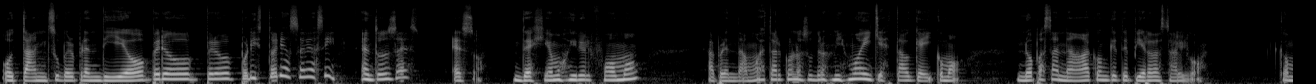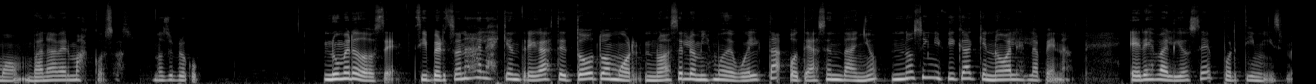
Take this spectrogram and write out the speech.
o tan super prendido, pero, pero por historia se ve así. Entonces, eso, dejemos ir el FOMO, aprendamos a estar con nosotros mismos y que está ok, como no pasa nada con que te pierdas algo, como van a haber más cosas, no se preocupe. Número 12. Si personas a las que entregaste todo tu amor no hacen lo mismo de vuelta o te hacen daño, no significa que no vales la pena. Eres valioso por ti mismo.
